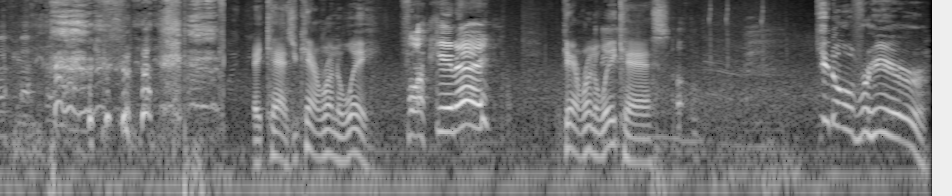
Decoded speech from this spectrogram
hey, Cass, you can't run away. Fucking A. You can't run away, Cass. Get over here.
